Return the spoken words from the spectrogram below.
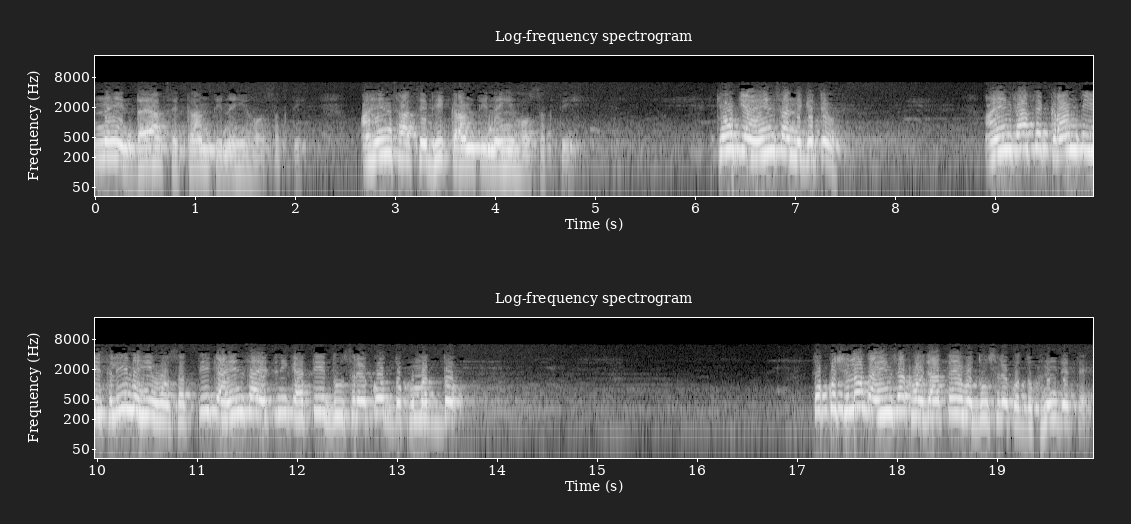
नहीं, दया से क्रांति नहीं हो सकती। अहिंसा से भी क्रांति नहीं हो सकती। क्योंकि अहिंसा निगेटिव अहिंसा से क्रांति इसलिए नहीं हो सकती कि अहिंसा इतनी कहती है दूसरे को दुख मत दो। तो कुछ लोग अहिंसक हो जाते हैं, वो दूसरे को दुख नहीं देते।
